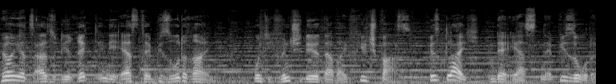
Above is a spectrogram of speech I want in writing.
Hör jetzt also direkt in die erste Episode rein und ich wünsche dir dabei viel Spaß. Bis gleich in der ersten Episode.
